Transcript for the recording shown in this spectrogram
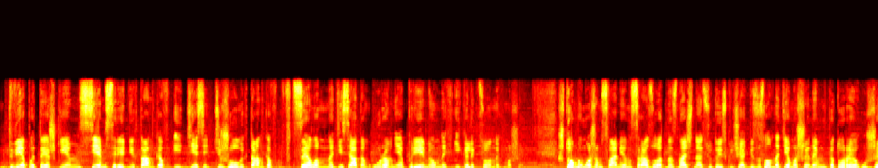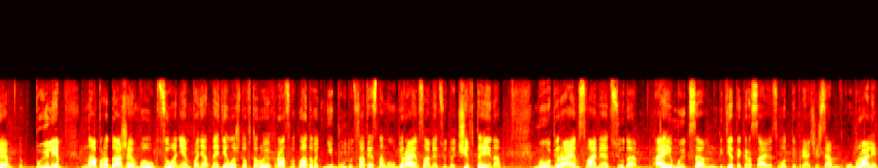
2 ПТшки, 7 средних танков и 10 тяжелых танков в целом на 10 уровне премиумных и коллекционных машин. Что мы можем с вами сразу однозначно отсюда исключать? Безусловно, те машины, которые уже были на продаже в аукционе. Понятное дело, что второй их раз выкладывать не будут. Соответственно, мы убираем с вами отсюда Чифтейна. Мы убираем с вами отсюда AMX. Где ты, красавец? Вот ты прячешься. Убрали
